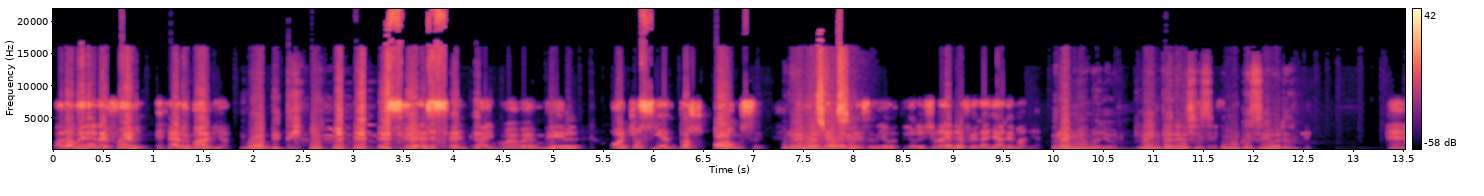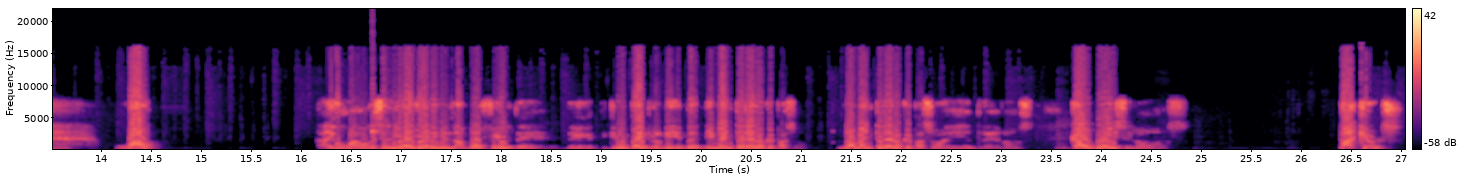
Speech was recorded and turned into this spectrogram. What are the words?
para ver NFL en Alemania. 69.000 811. Premio mayor. La NFL allá Alemania. Premio mayor. Le interesa, así como que sí, ¿verdad? ¡Wow! Hay un juego que se dio ayer en el Lambeau Field de, Green Bay, pero ni, ni, me enteré lo que pasó. No me enteré lo que pasó ahí entre los Cowboys y los Packers.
